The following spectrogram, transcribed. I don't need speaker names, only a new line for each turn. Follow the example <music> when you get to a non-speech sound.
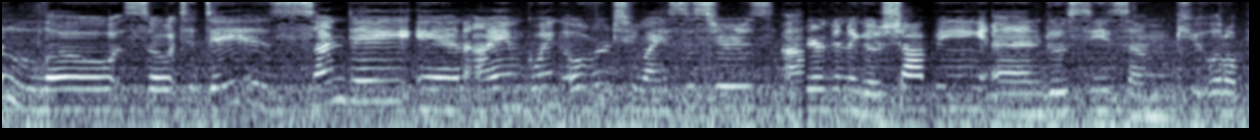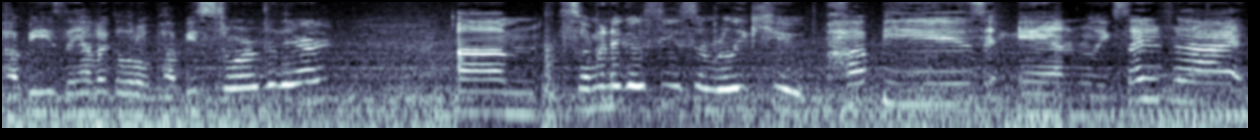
Hello, so today is Sunday and I am going over to my sister's. Uh, we're gonna go shopping and go see some cute little puppies. They have like a little puppy store over there. Um, so I'm gonna go see some really cute puppies and I'm really excited for that.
